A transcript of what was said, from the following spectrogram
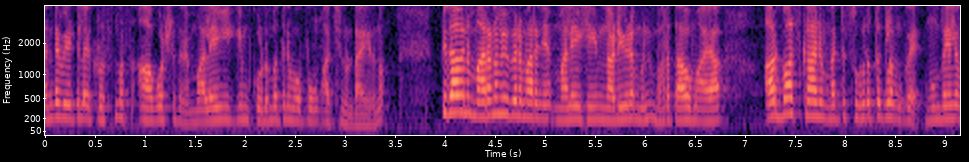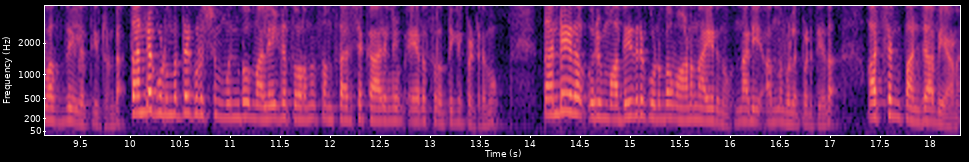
തന്റെ വീട്ടിലെ ക്രിസ്മസ് ആഘോഷത്തിന് മലൈകയ്ക്കും കുടുംബത്തിനുമൊപ്പവും അച്ഛനുണ്ടായിരുന്നു. പിതാവിന് മരണവിവരം അറിഞ്ഞ് മലേഖയും നടിയുടെ മുൻ ഭർത്താവുമായ അർബാസ് ഖാനും മറ്റ് സുഹൃത്തുക്കളും ഒക്കെ മുംബൈയിലെ വസതിയിലെത്തിയിട്ടുണ്ട്. തന്റെ കുടുംബത്തെക്കുറിച്ച് മുൻപ് മലൈക തുറന്ന് സംസാരിച്ച കാര്യങ്ങളും ഏറെ ശ്രദ്ധിക്കപ്പെട്ടിരുന്നു. തന്റേത് ഒരു മതേതര കുടുംബമാണെന്നായിരുന്നു നടി അന്ന് വെളിപ്പെടുത്തിയത്. അച്ഛൻ പഞ്ചാബിയാണ്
